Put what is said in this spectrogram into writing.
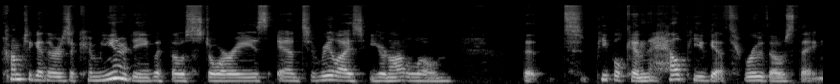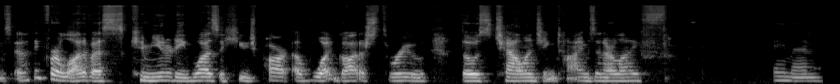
come together as a community with those stories, and to realize you're not alone, that people can help you get through those things. And I think for a lot of us, community was a huge part of what got us through those challenging times in our life. Amen.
